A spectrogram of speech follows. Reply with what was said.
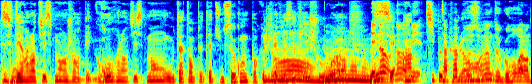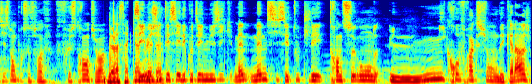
C'est C'est ça. des ralentissements, genre des gros ralentissements où t'attends peut-être une seconde pour que le clavier Non, s'affiche ou non, euh, non, non, Mais non. non, C'est non, un mais petit peu t'as plus pas lent, besoin ouais. de gros ralentissements pour que ce soit frustrant, tu vois. De la saccade. C'est imagine t'essayes d'écouter une musique, même même si c'est toutes les 30 secondes une micro-fraction de décalage,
